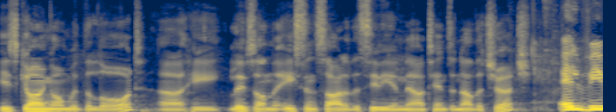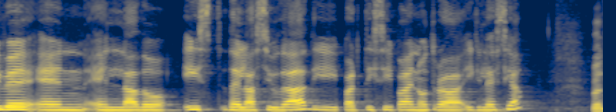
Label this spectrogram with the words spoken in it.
He's going on with the Lord. Uh, he lives on the eastern side of the city and now attends another church. Él vive en el lado east de la ciudad y participa en otra iglesia. But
